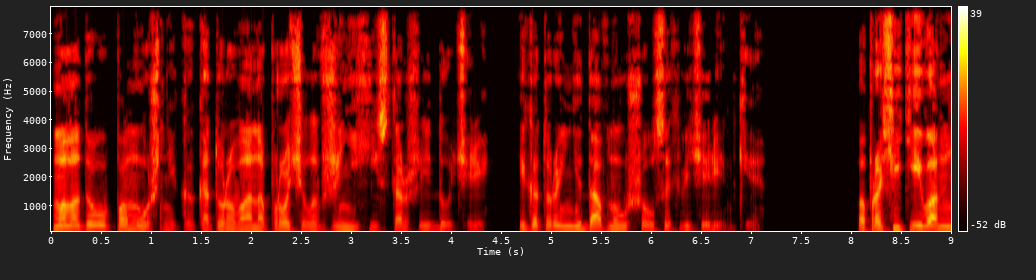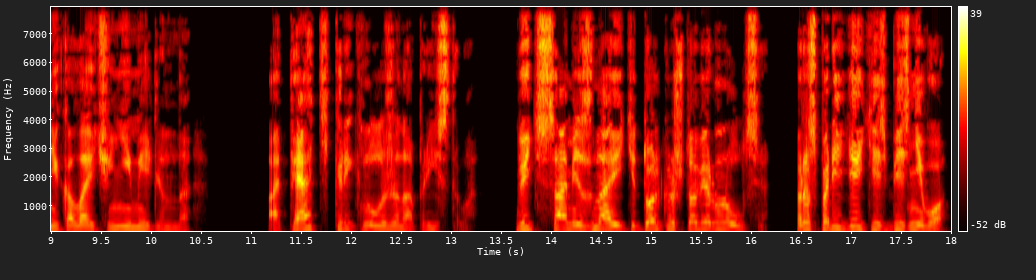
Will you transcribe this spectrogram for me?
молодого помощника, которого она прочила в женихи старшей дочери, и который недавно ушел с их вечеринки. Попросите Ивана Николаевича немедленно. Опять крикнула жена пристава. Ведь сами знаете, только что вернулся. Распорядитесь без него.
